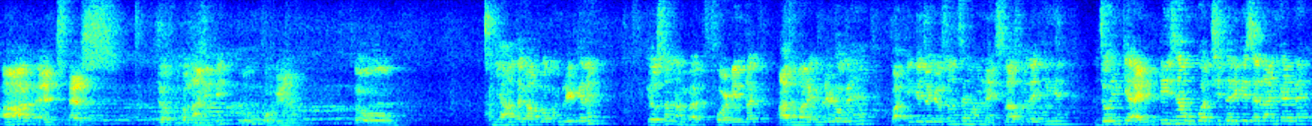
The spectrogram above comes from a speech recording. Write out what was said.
आर एच एस जो अपने को लानी थी प्रूव हो गया। तो यहाँ तक आप लोग कंप्लीट करें। क्वेश्चन नंबर 14 तक आज हमारे कंप्लीट हो गए हैं। बाकी के जो क्वेश्चन है, हम नेक्स्ट क्लास में देखेंगे। जो इनके आइडेंटिटीज हैं, उनको अच्छी तरीके से लर्न कर लें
